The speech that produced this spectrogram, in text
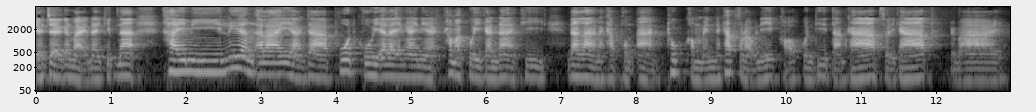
ดี๋ยวเจอกันใหม่ในคลิปหน้า ใครมีเรื่องอะไรอยากจะพูดคุยอะไรยังไงเนี่ยเข้ามาคุยกันได้ที่ด้านล่างนะครับ ผมอ่านทุกคอมเมนต์นะครับสำหรับวันนี้ขอบคุณที่ติดตามครับ สวัสดีครับ บ๊ายบาย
